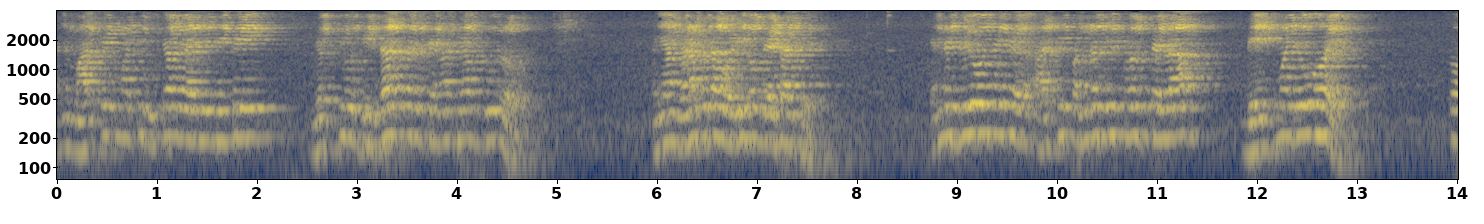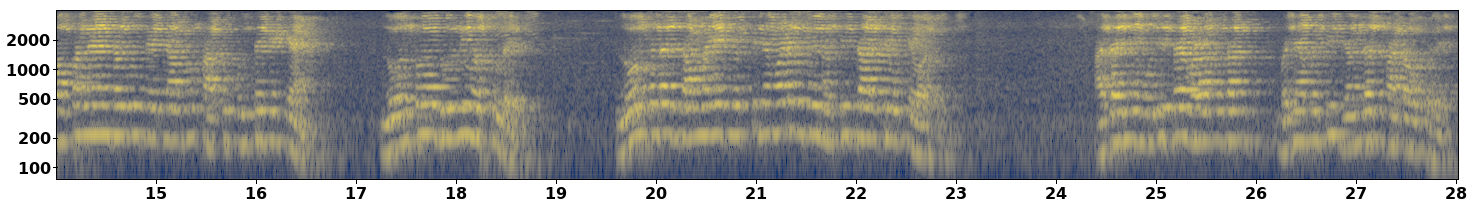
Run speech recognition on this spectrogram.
અને માર્કેટમાંથી ઊંચા વ્યાજે જે કંઈ વ્યક્તિઓ દીધા કરે છે આપ દૂર રહો. અહીંયા ઘણા બધા વડીલો બેઠા છે. એમને જોયું હશે કે આજથી પંદર વીસ વર્ષ પહેલા બેંકમાં જવું હોય, તો આપણને એમ થતું કે આપણું ખાતું ખૂલશે કે કેમ? લોન તો દૂરની વસ્તુ રહી લોન કદાચ ગામમાં એક વ્યક્તિને મળે તો નસીબદાર છે એવું કહેવાતું. આદરણીય મોદી સાહેબ, વડાપ્રધાન બન્યા પછી જનધન ખાતાઓ ખોલ્યા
